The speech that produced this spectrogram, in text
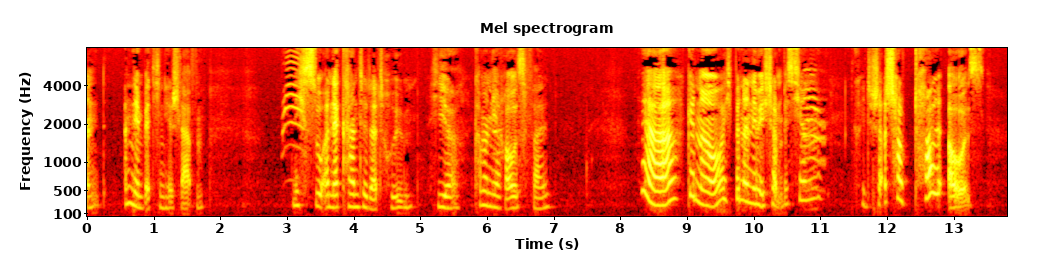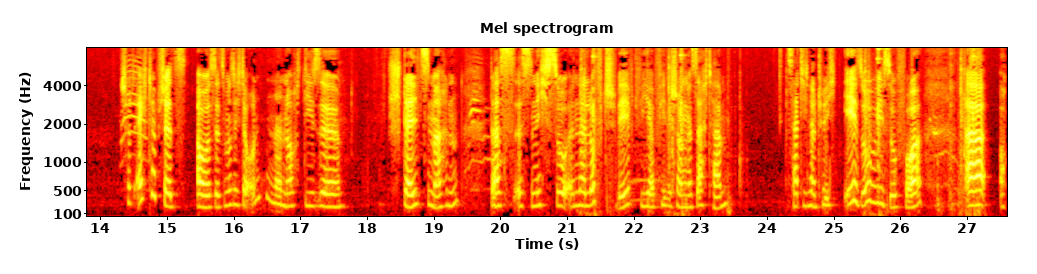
an, an dem Bettchen hier schlafen. Nicht so an der Kante da drüben. Hier kann man ja rausfallen. Ja, genau. Ich bin dann nämlich schon ein bisschen kritischer. Es schaut toll aus. Schaut echt hübsch jetzt aus. Jetzt muss ich da unten dann noch diese Stelzen machen, dass es nicht so in der Luft schwebt, wie ja viele schon gesagt haben. Das hatte ich natürlich eh sowieso vor. Äh, oh,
